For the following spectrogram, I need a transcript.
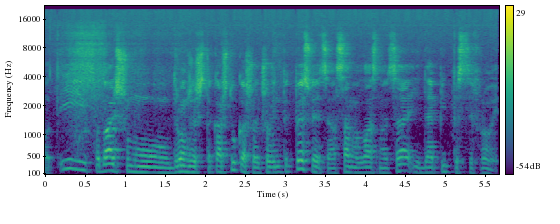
От, і в подальшому дрон же ж така штука, що якщо він підписується, а саме власне це йде підпис цифровий.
